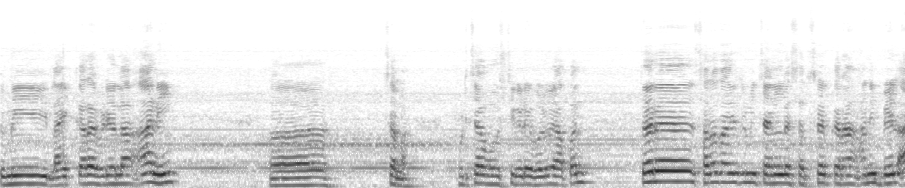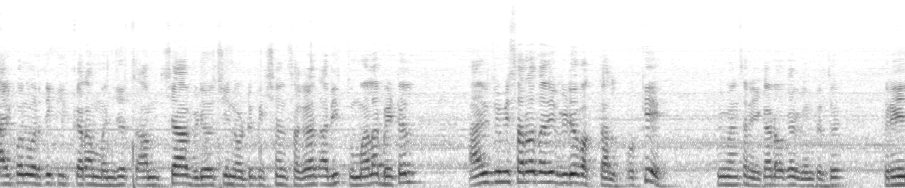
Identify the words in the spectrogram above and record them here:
तुम्ही लाईक करा व्हिडिओला आणि चला पुढच्या गोष्टीकडे वळूया आपण. तर सर्वात आधी तुम्ही चॅनलला सबस्क्राईब करा आणि बेल आयकॉनवरती क्लिक करा म्हणजेच आमच्या व्हिडिओची नोटिफिकेशन सगळ्यात आधी तुम्हाला भेटेल आणि तुम्ही सर्वात आधी व्हिडिओ बघताल ओके मी माणसाने एका डोक्यात घेऊन फिरतोय. तर हे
